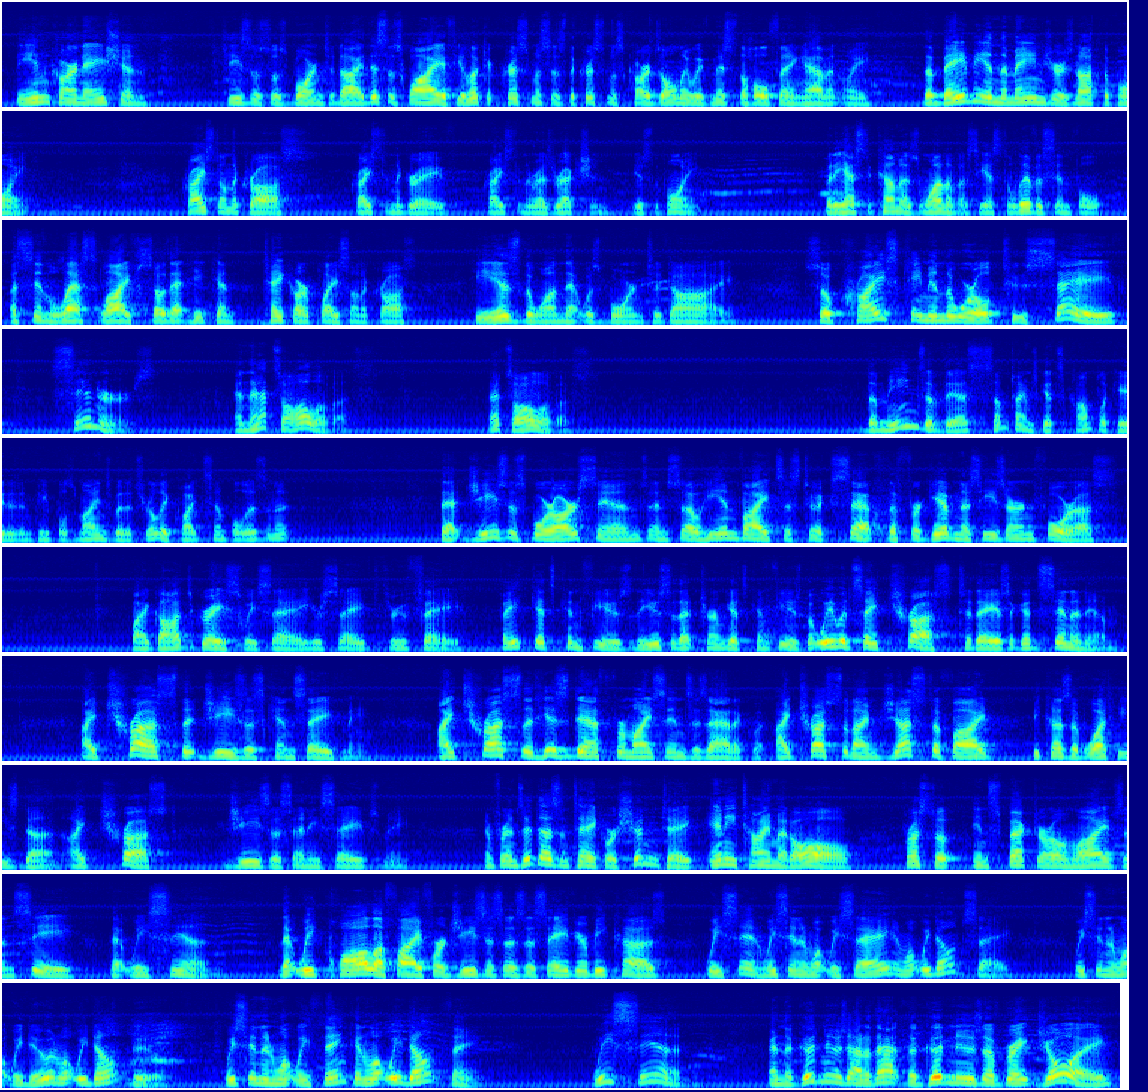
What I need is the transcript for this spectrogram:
The incarnation, Jesus was born to die. This is why, if you look at Christmas as the Christmas cards only, we've missed the whole thing, haven't we? The baby in the manger is not the point. Christ on the cross, Christ in the grave, Christ in the resurrection is the point. But he has to come as one of us. He has to live a sinful, a sinless life so that he can take our place on a cross. He is the one that was born to die. So Christ came in the world to save sinners. And that's all of us. That's all of us. The means of this sometimes gets complicated in people's minds, but it's really quite simple, isn't it? That Jesus bore our sins, and so he invites us to accept the forgiveness he's earned for us. By God's grace, we say, you're saved through faith. Faith gets confused. The use of that term gets confused. But we would say trust today is a good synonym. I trust that Jesus can save me. I trust that his death for my sins is adequate. I trust that I'm justified because of what he's done. I trust Jesus and he saves me. And friends, it doesn't take or shouldn't take any time at all for us to inspect our own lives and see that we sin, that we qualify for Jesus as a Savior because we sin. We sin in what we say and what we don't say. We sin in what we do and what we don't do. We sin in what we think and what we don't think. We sin. And the good news out of that, the good news of great joy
